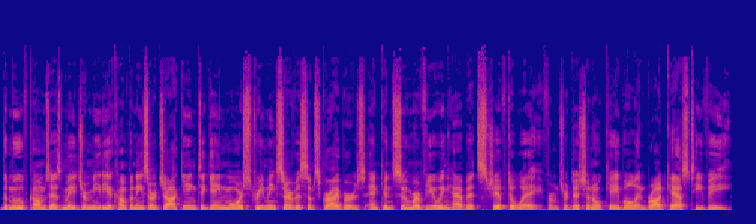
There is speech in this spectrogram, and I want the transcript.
The move comes as major media companies are jockeying to gain more streaming service subscribers and consumer viewing habits shift away from traditional cable and broadcast TV.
